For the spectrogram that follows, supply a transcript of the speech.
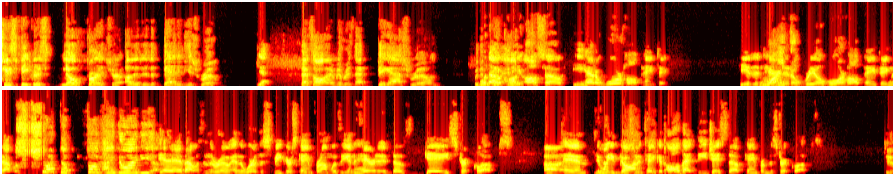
two speakers, no furniture other than the bed in his room. Yeah. That's all I remember is that big ass room with Well, a no, big and he also he had a Warhol painting. He had inherited a real Warhol painting. That was Shut the fuck! I had no idea. yeah, yeah, that was in the room. And the, where the speakers came from was he inherited those gay strip clubs. Uh, And Yeah, we had gone and taken all that DJ stuff came from the strip clubs. dude,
